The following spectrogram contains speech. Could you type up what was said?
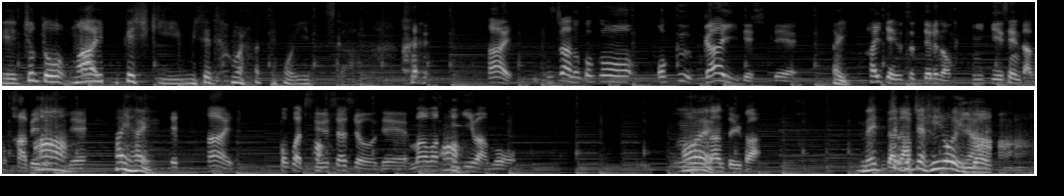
えーちょっと周りの景色見せてもらってもいいですか？はい。実はあの、ここ、屋外でして、はい。背景に映ってるのはコミュニティセンターの壁ですね。はいはい。はい。ここは駐車場で、周りにはもう、うんはいなんというか、めっちゃくちゃ広いな。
